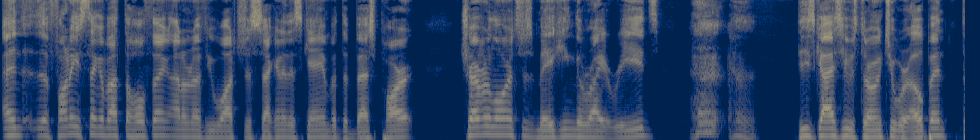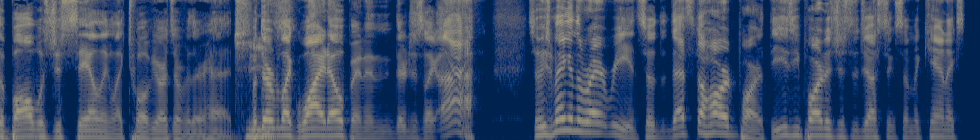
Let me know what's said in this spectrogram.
And the funniest thing about the whole thing, I don't know if you watched a second of this game, but the best part, Trevor Lawrence was making the right reads. These guys he was throwing to were open. The ball was just sailing like 12 yards over their head. But they're like wide open and they're just like, ah. So he's making the right read. So th- that's the hard part. The easy part is just adjusting some mechanics.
